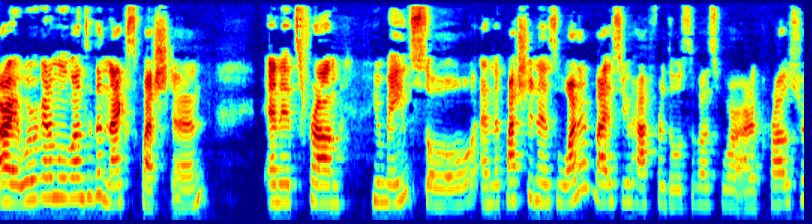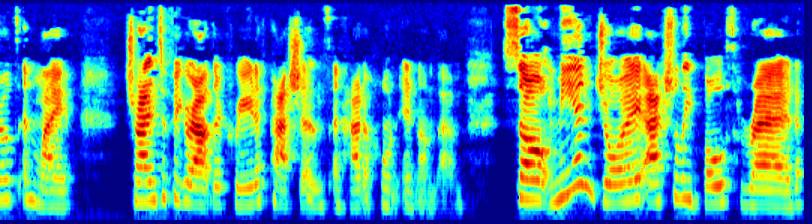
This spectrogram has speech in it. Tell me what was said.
All right, we're gonna move on to the next question, and it's from Humane Soul, and the question is, what advice do you have for those of us who are at a crossroads in life, trying to figure out their creative passions and how to hone in on them? So, me and Joy actually both read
